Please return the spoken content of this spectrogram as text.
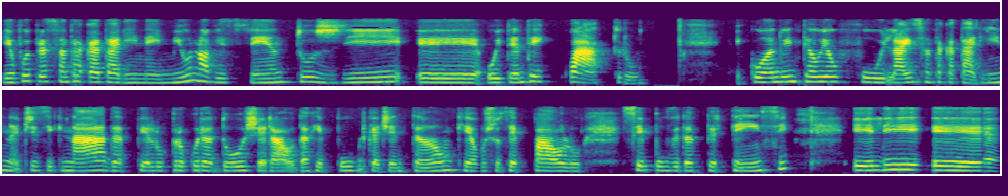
Eu fui para Santa Catarina em 1984 quando então eu fui lá em Santa Catarina, designada pelo Procurador-Geral da República de então, que é o José Paulo Sepúlveda Pertence, ele é,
